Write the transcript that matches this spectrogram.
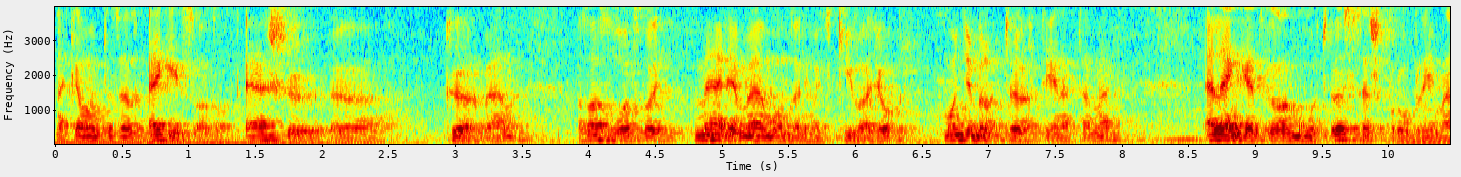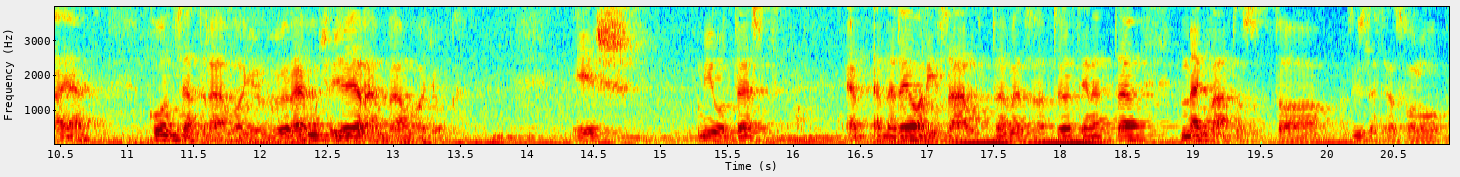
Nekem ez az egész adott első ö, körben az az volt, hogy merjem elmondani, hogy ki vagyok, mondjam el a történetemet, elengedve a múlt összes problémáját, koncentrálva a jövőre, úgyhogy a jelenben vagyok. És mióta ezt ebben realizálódtam ezzel a történettel, megváltozott az üzlethez való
